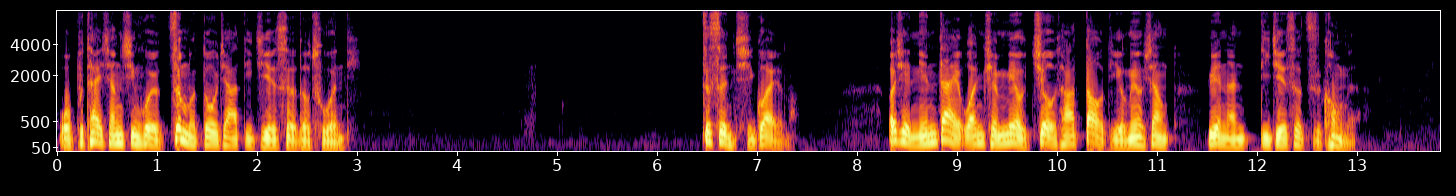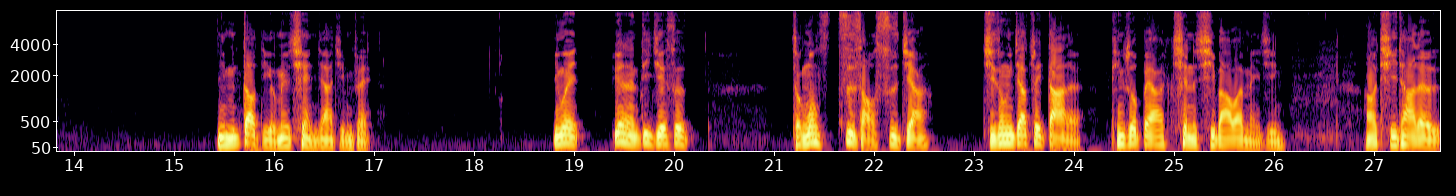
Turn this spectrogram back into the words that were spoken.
我不太相信会有这么多家地接社都出问题，这是很奇怪的嘛。而且年代完全没有救他到底有没有向越南地接社指控的，你们到底有没有欠人家经费？因为越南地接社总共至少四家，其中一家最大的听说被他欠了七八万美金，然后其他的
